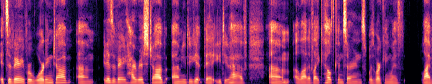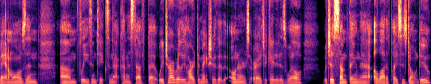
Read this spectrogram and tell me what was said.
it's a very rewarding job. Um, it is a very high risk job. Um, you do get bit. You do have um, a lot of like health concerns with working with live animals and um, fleas and ticks and that kind of stuff. But we try really hard to make sure that the owners are educated as well, which is something that a lot of places don't do.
